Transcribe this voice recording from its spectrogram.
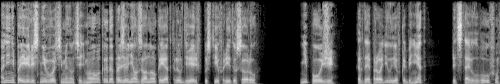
Они не появились ни в восемь минут седьмого, когда прозвенел звонок, и я открыл дверь, впустив Риту Сорл, ни позже, когда я проводил ее в кабинет, представил Вулфу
